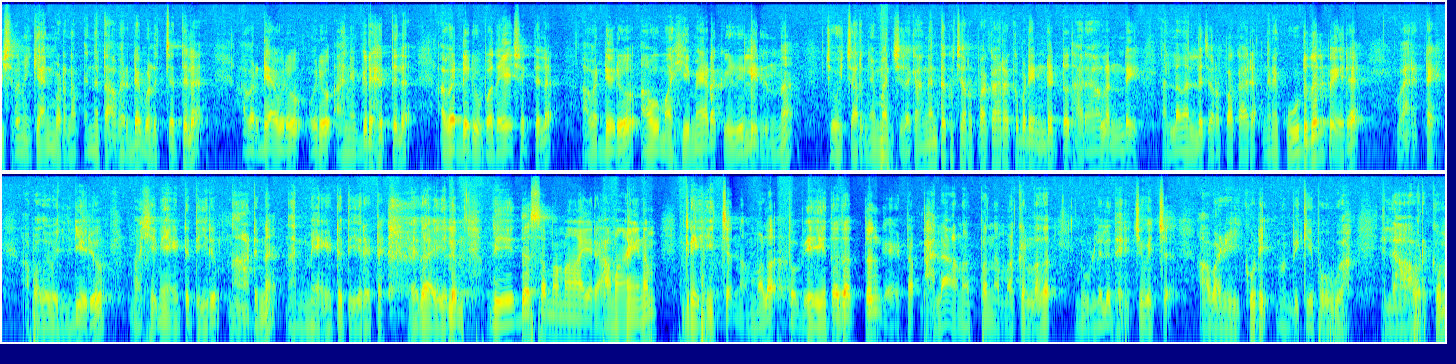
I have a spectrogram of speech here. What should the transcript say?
വിശ്രമിക്കാൻ വിടണം. എന്നിട്ട് അവരുടെ വെളിച്ചത്തിൽ അവരുടെ ഒരു ഒരു അനുഗ്രഹത്തിൽ അവരുടെ ഒരു ഉപദേശത്തിൽ അവരുടെ ഒരു ആ മഹിമയുടെ കീഴിലിരുന്ന് ചോദിച്ചറിഞ്ഞ് മനസ്സിലാക്കി. അങ്ങനത്തെ ചെറുപ്പക്കാരൊക്കെ ഇവിടെ ഉണ്ട് കേട്ടോ ധാരാളം ഉണ്ട് നല്ല നല്ല ചെറുപ്പക്കാർ അങ്ങനെ കൂടുതൽ പേര് വരട്ടെ. അപ്പോൾ അത് വലിയൊരു മഹിമയായിട്ട് തീരും. നാടിന് നന്മയായിട്ട് തീരട്ടെ. ഏതായാലും വേദസമമായ രാമായണം ഗ്രഹിച്ച നമ്മൾ ഇപ്പോൾ വേദതത്വം കേട്ട ഫലമാണ് ഇപ്പം നമുക്കുള്ളത് ഉള്ളിൽ ധരിച്ചു വെച്ച് ആ വഴി കൂടി മുമ്പിലേക്ക് പോവുക. എല്ലാവർക്കും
